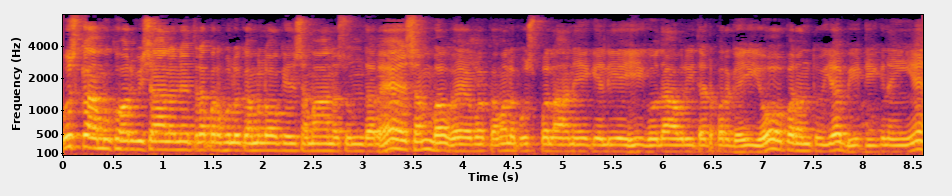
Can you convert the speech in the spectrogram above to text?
उसका मुख और विशाल नेत्र प्रफुल कमलों के समान सुंदर है। संभव है वह कमल पुष्प लाने के लिए ही गोदावरी तट पर गई हो, परंतु यह भी ठीक नहीं है,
